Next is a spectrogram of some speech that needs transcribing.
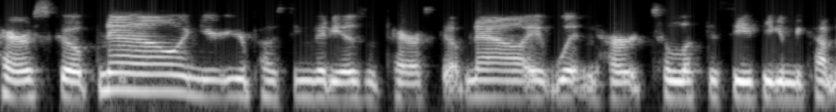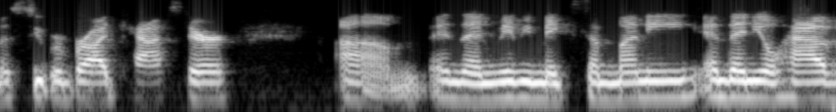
Periscope now and you're, you're posting videos with Periscope now, it wouldn't hurt to look to see if you can become a super broadcaster um, and then maybe make some money. And then you'll have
